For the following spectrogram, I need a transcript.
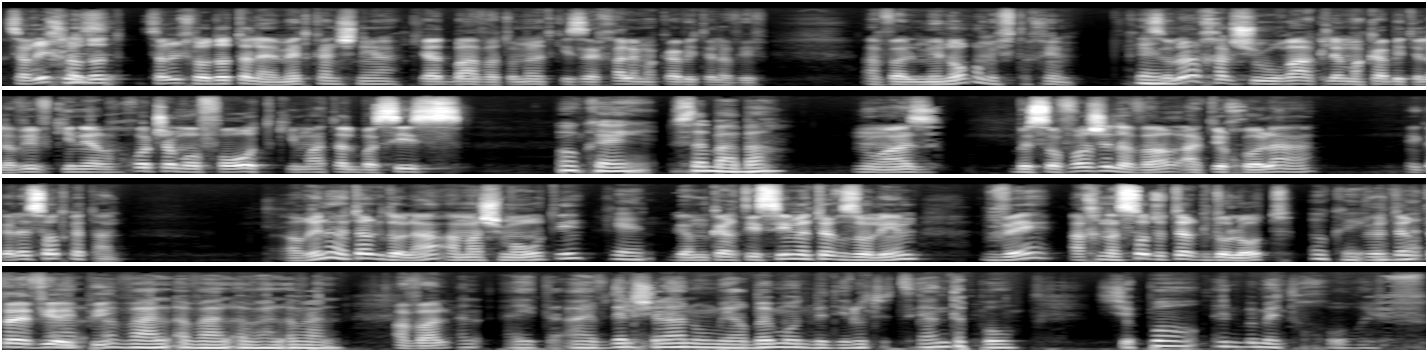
צריך אז- להודות צריך להודות על האמת כאן שנייה כי את באה ואת אומרת כי זה היכל למכבי תל אביב. אבל מנור המבטחים כן. זה לא היכל שהוא רק למכבי תל אביב כי נערכות שם הופעות כמעט על בסיס אוקיי, סבבה. נו אז בסופו של דבר את יכולה לגלה סוד קטן. ארינה יותר גדולה המשמעות היא כן. גם כרטיסים יותר זולים והכנסות יותר גדולות אוקיי. ויותר את ה-VIP אבל, אבל, אבל, אבל. אבל ההבדל שלנו מהרבה מאוד מדינות שציינת פה, שפה אין באמת חורף.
